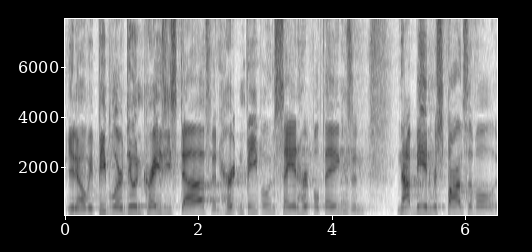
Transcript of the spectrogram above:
You know, we, people are doing crazy stuff and hurting people and saying hurtful things and not being responsible.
